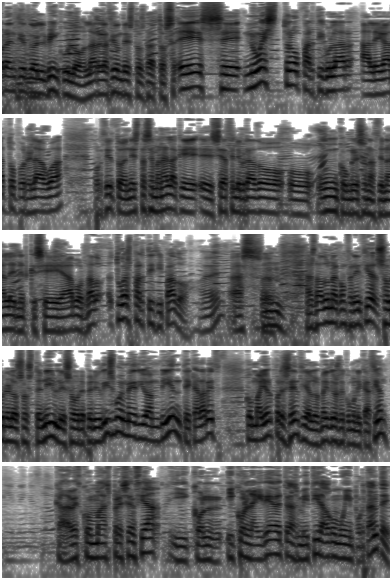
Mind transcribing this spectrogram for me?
Ahora entiendo el vínculo, la relación de estos datos. Es eh, nuestro particular alegato por el agua. Por cierto, en esta semana en la que eh, se ha celebrado un Congreso Nacional en el que se ha abordado. Tú has participado, ¿eh? has, mm. has dado una conferencia sobre lo sostenible, sobre periodismo y medio ambiente, cada vez con mayor presencia en los medios de comunicación. Cada vez con más presencia y con, y con la idea de transmitir algo muy importante,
